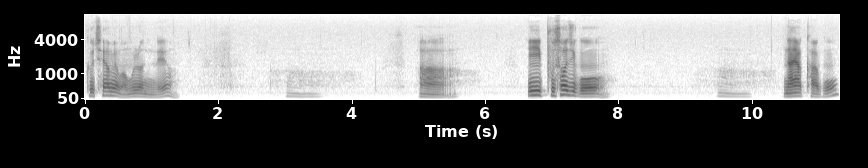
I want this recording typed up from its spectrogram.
그 체험에 머물렀는데요. 어, 아, 이 부서지고 나약하고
